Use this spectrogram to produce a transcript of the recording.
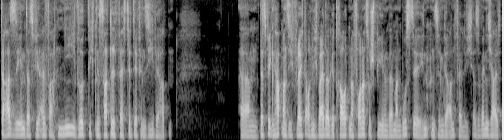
da sehen, dass wir einfach nie wirklich eine sattelfeste Defensive hatten. Ähm, deswegen hat man sich vielleicht auch nicht weiter getraut, nach vorne zu spielen, wenn man wusste, hinten sind wir anfällig. Also wenn ich halt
